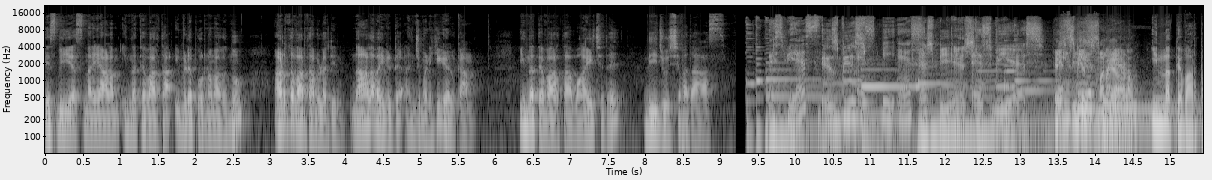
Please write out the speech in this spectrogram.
എസ് ബി എസ് മലയാളം ഇന്നത്തെ വാർത്ത ഇവിടെ പൂർണമാകുന്നു. അടുത്ത വാർത്താ ബുള്ളറ്റിൻ. നാളെ വൈകിട്ട് അഞ്ചു മണിക്ക് കേൾക്കാം. ഇന്നത്തെ വാർത്ത വായിച്ചത് ദിജു ശിവദാസ്. SBS SBS SBS SBS SBS SBS മലയാളം. ഇന്നത്തെ വാർത്ത.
